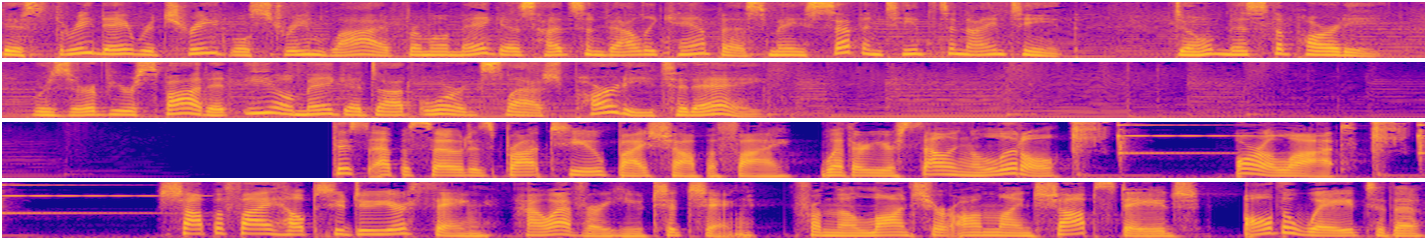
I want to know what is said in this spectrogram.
This three day retreat will stream live from Omega's Hudson Valley campus May 17th to 19th. Don't miss the party. Reserve your spot at eomega.org slash party today. This episode is brought to you by Shopify. Whether you're selling a little or a lot, Shopify helps you do your thing, however you cha-ching. From the launch your online shop stage all the way to the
